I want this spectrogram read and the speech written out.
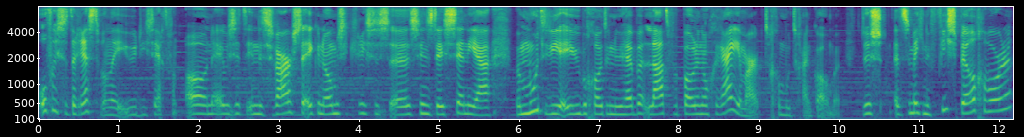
Of is het de rest van de EU die zegt van, oh nee, we zitten in de zwaarste economische crisis sinds decennia. We moeten die EU-begroting nu hebben. Laten we Polen en Hongarije maar tegemoet gaan komen. Dus het is een beetje een vies spel geworden.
